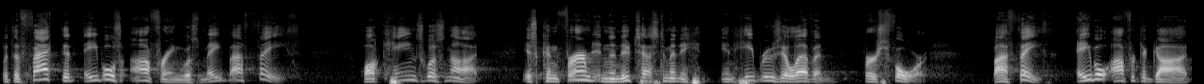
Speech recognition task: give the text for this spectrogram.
but the fact that Abel's offering was made by faith while Cain's was not is confirmed in the New Testament in Hebrews 11, verse 4. By faith, Abel offered to God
